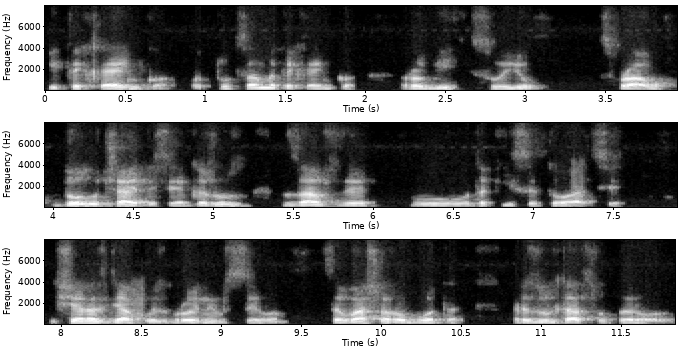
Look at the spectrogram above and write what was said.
і тихенько, от тут саме тихенько, робіть свою справу. Долучайтеся, я кажу завжди у такій ситуації. І ще раз дякую Збройним силам. Це ваша робота, результат суперовий.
